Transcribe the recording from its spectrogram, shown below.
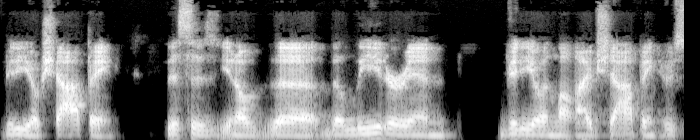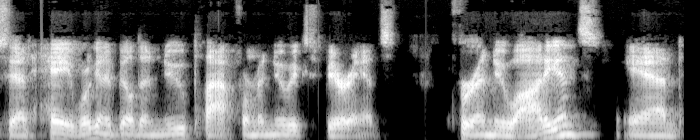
video shopping. This is, you know, the, the leader in video and live shopping who said, Hey, we're going to build a new platform, a new experience for a new audience. And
